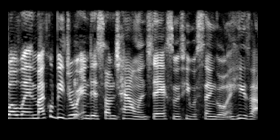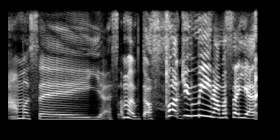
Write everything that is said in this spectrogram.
Well, when Michael B. Jordan did some challenge, they asked him if he was single, and he's like, "I'm gonna say yes." I'm like, "The fuck you mean? I'm gonna say yes?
